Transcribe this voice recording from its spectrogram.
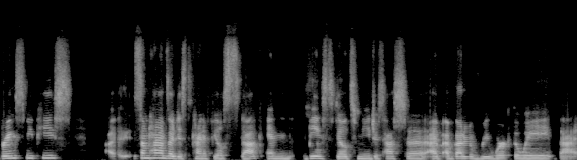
brings me peace sometimes I just kind of feel stuck, and being still to me just has to, I've, I've got to rework the way that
